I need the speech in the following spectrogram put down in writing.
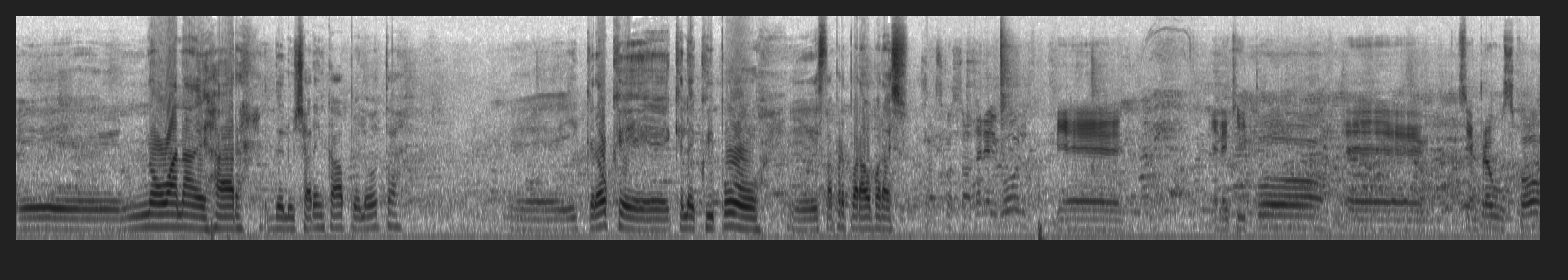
Eh, no van a dejar de luchar en cada pelota. Eh, y creo que, el equipo está preparado para eso. Nos costó hacer el gol. El equipo eh, siempre buscó.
